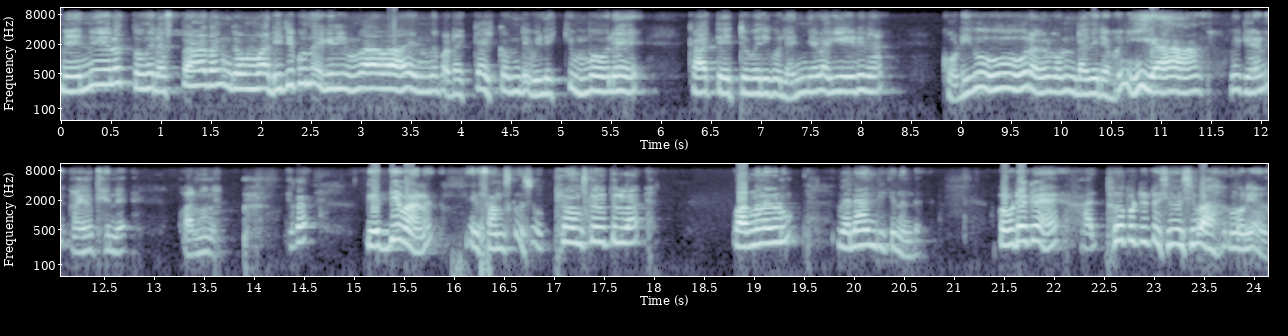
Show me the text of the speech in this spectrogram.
മേന്മേലത്തു നിരസ്താതങ്കം വലിരിപ്പു നഗരി വാവാ എന്ന് പടക്കൈക്കൊണ്ട് വിളിക്കും പോലെ കാറ്റേറ്റുവരി കുലഞ്ഞിളകീടിന കൊടികൂറകൾ കൊണ്ടതിരമണീയ എന്നൊക്കെയാണ് അയോധ്യന്റെ വർണന. ഇതൊക്കെ ഗദ്യമാണ്. സംസ്കൃത ശുദ്ധ സംസ്കൃതത്തിലുള്ള വർണനകളും വരാനിരിക്കുന്നുണ്ട്. അപ്പോൾ ഇവിടെയൊക്കെ അത്ഭുതപ്പെട്ടിട്ട് ശിവശിവ എന്ന് പറയുകയാണ്.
